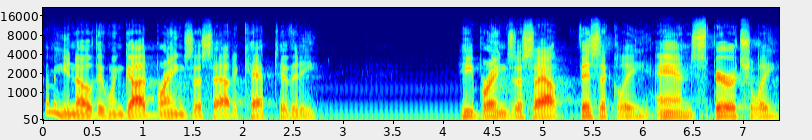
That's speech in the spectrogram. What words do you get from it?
How many of you know that when God brings us out of captivity, He brings us out physically and spiritually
